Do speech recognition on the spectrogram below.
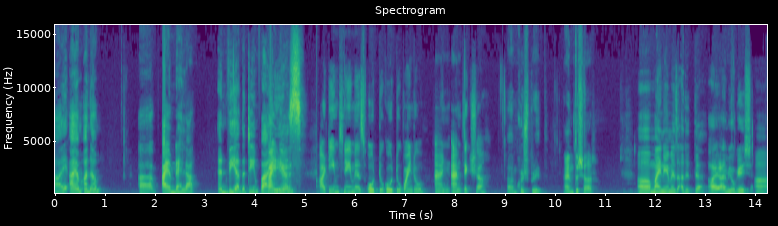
Hi, I am Anam, Uh, I am Nehla. and we are the team Pioneers. Pioneers. Our team's name is Ode to Code 2.0, and I'm Tiksha. I'm Khushpreet. I'm Tushar. Uh, my name is Aditya. Hi, I'm Yogesh. Uh,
